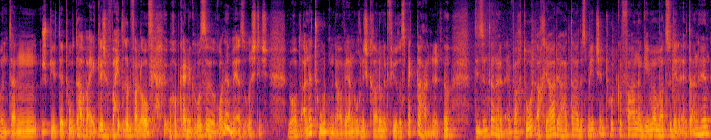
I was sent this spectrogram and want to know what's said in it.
Und dann spielt der Tote aber eigentlich im weiteren Verlauf ja überhaupt keine große Rolle mehr so richtig. Überhaupt alle Toten da werden auch nicht gerade mit viel Respekt behandelt. Ne? Die sind dann halt einfach tot. Ach ja, der hat da das Mädchen tot gefahren, dann gehen wir mal zu den Eltern hin.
